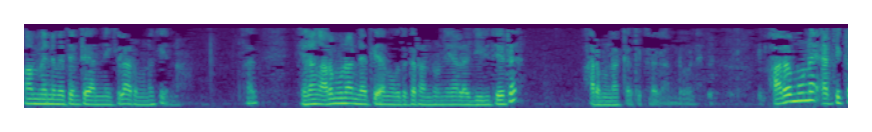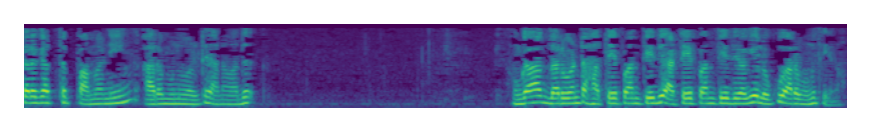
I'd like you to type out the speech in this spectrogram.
මම මෙන්න මෙතෙන්ට යන්නේ කියලා අරමුණ කියනවා. හරි? එහෙනම් අරමුණක් නැති අය මොකද කරන්න ඕනේ? එයාලා ජීවිතේට අරමුණක් ඇති කරගන්න ඕනේ. අරමුණ ඇති කරගත්ත පමණින් අරමුණු වලට යනවද? හුඟක් දරුවන්ට 7 පන්තියේදී 8 පන්තියේදී වගේ ලොකු අරමුණු තියෙනවා.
